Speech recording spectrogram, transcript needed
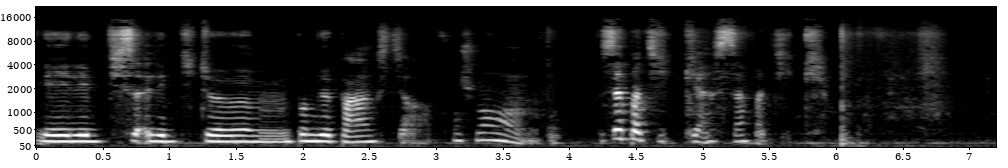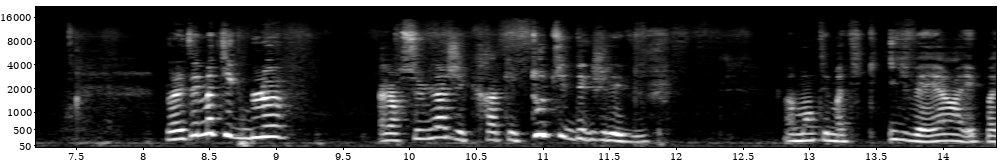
les, petites pommes de pin, etc. Franchement, Sympathique, sympathique. Dans les thématiques bleues, alors celui-là, j'ai craqué tout de suite dès que je l'ai vu. Thématique hiver et pas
